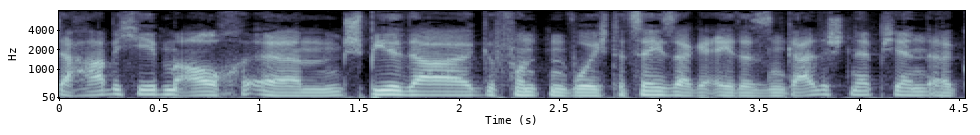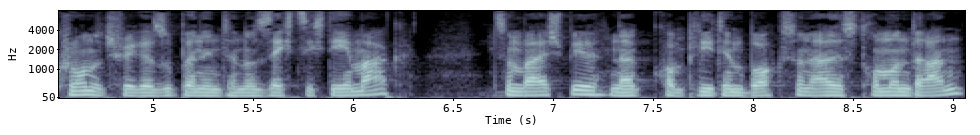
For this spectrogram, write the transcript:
da habe ich eben auch ähm, Spiele da gefunden, wo ich tatsächlich sage, ey, das ist ein geiles Schnäppchen, äh, Chrono Trigger Super Nintendo 60 D-Mark zum Beispiel, ne, complete in Box und alles drum und dran.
